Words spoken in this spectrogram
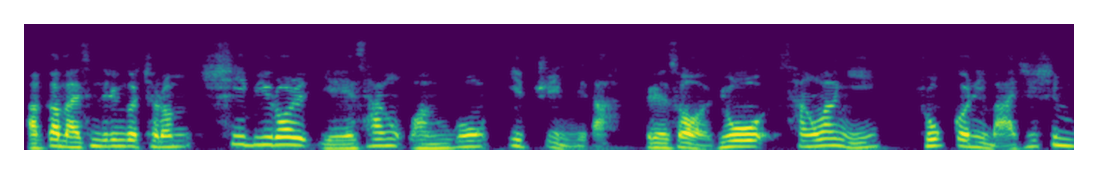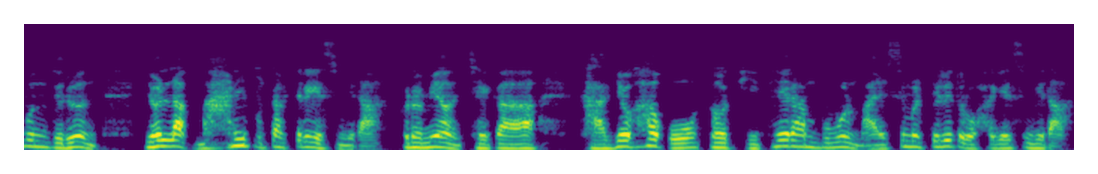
아까 말씀드린 것처럼 11월 예상 완공 입주입니다. 그래서 요 상황이 조건이 맞으신 분들은 연락 많이 부탁드리겠습니다. 그러면 제가 가격하고 더 디테일한 부분 말씀을 드리도록 하겠습니다.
